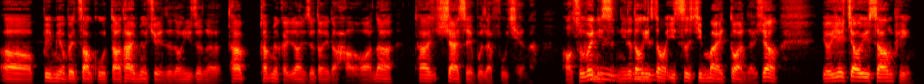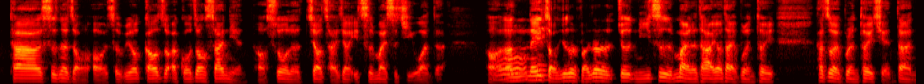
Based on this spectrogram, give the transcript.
呃并没有被照顾到，他也没有觉得这东西真的，他他没有感觉到你这东西的好的话，那他下一次也不会再付钱了。好，除非你是你的东西是那种一次性卖断的，像有一些教育商品，它是那种哦，是比如说高中啊国中三年，哦所有的教材这样一次卖十几万的，哦那那一种就是反正就是你一次卖了它，要他也不能退，他之后也不能退钱，但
